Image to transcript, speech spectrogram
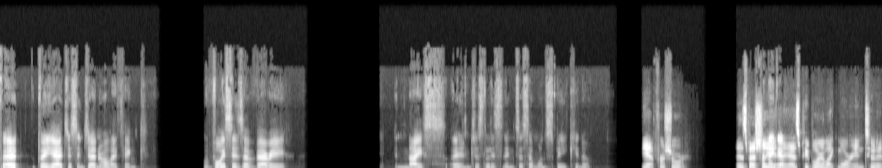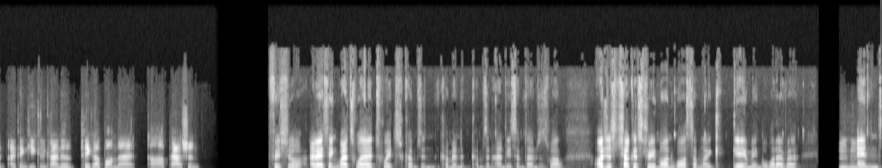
but but yeah, just in general, I think voices are very nice and just listening to someone speak, you know? Yeah, for sure. especially get... as people are like more into it, I think you can kind of pick up on that uh, passion. For sure, and I think that's where Twitch comes in, come in, comes in handy sometimes as well. I'll just chuck a stream on whilst I'm like gaming or whatever, mm-hmm. and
